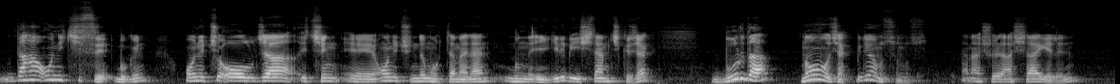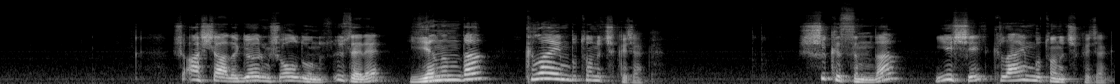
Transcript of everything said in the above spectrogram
Daha 12'si bugün. 13'ü olacağı için 13'ünde muhtemelen bununla ilgili bir işlem çıkacak. Burada ne olacak biliyor musunuz? Hemen şöyle aşağı gelelim. Şu aşağıda görmüş olduğunuz üzere yanında Claim butonu çıkacak. Şu kısımda yeşil Claim butonu çıkacak.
